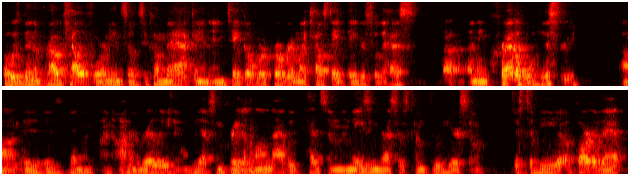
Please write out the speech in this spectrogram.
always been a proud Californian, so to come back and, and take over a program like Cal State Bakersfield that has uh, an incredible history um, it, has been an, an, honor, really. And we have some great alumni. We've had some amazing wrestlers come through here. So just to be a part of that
